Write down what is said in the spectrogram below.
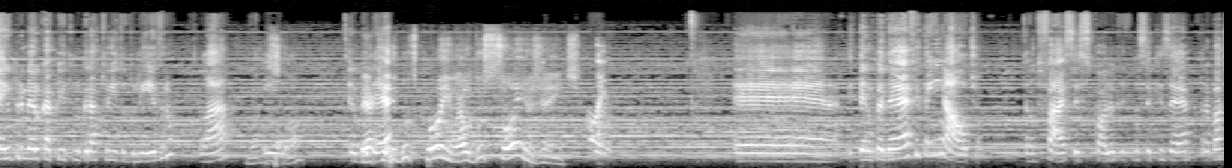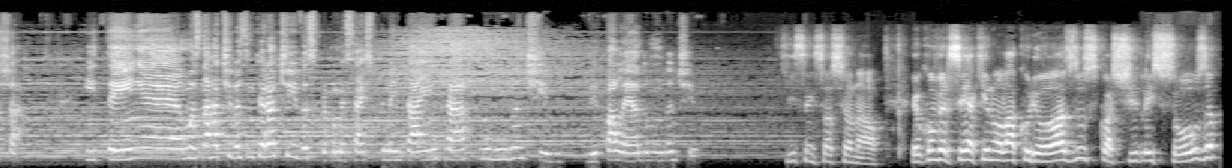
Tem o primeiro capítulo gratuito do livro lá. Nossa. É aquele do sonho, é o do sonho, gente. Sonho. É, tem o PDF e tem em áudio. Tanto faz, você escolhe o que você quiser para baixar. E tem é, umas narrativas interativas para começar a experimentar e entrar no mundo antigo, ver qual é do mundo antigo. Que sensacional. Eu conversei aqui no Olá Curiosos com a Shirley Souza,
